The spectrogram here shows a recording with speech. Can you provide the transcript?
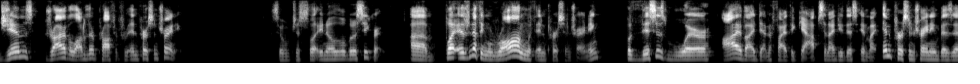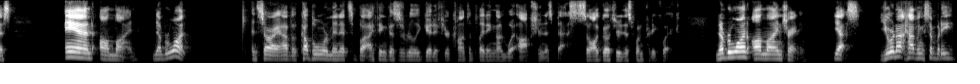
gyms drive a lot of their profit from in-person training so just let you know a little bit of secret um, but there's nothing wrong with in person training. But this is where I've identified the gaps. And I do this in my in person training business and online. Number one, and sorry, I have a couple more minutes, but I think this is really good if you're contemplating on what option is best. So I'll go through this one pretty quick. Number one, online training. Yes, you're not having somebody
